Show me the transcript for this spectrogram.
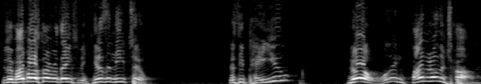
You say, my boss never thanks me. He doesn't need to. Does he pay you? No. Well, then find another job.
